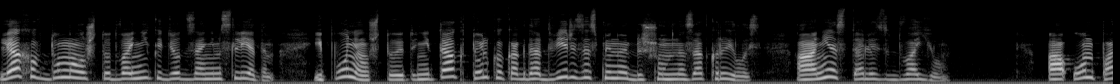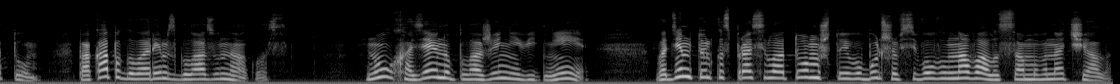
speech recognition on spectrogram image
Ляхов думал, что двойник идет за ним следом, и понял, что это не так, только когда дверь за спиной бесшумно закрылась, а они остались вдвоем. А он потом, пока поговорим с глазу на глаз. Ну, хозяину положение виднее. Вадим только спросил о том, что его больше всего волновало с самого начала.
